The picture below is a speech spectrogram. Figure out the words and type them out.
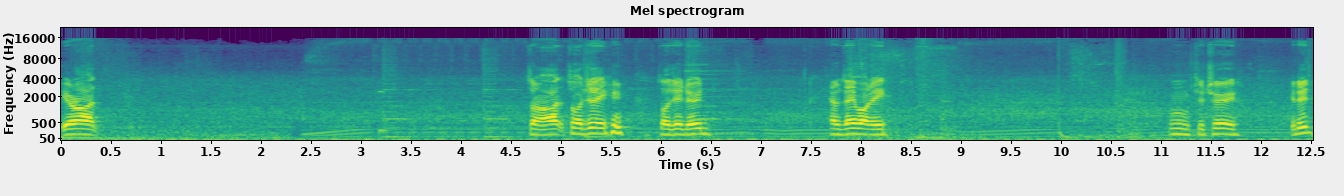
You're right. It's alright. It's all G. it's all G, dude. Happens anybody. Hmm, choo choo. You did?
